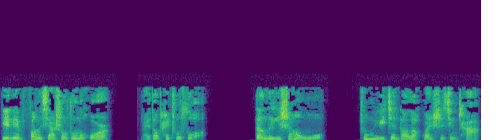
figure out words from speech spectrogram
连连放下手中的活儿，来到派出所，等了一上午，终于见到了管事警察。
